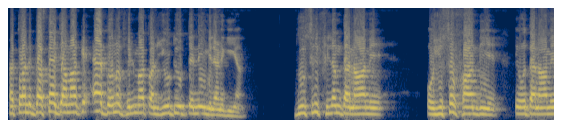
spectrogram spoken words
میں تہاڈے دستا جاواں کہ اے دونوں فلماں تہاڈی یوٹیوب تے نہیں ملن گیاں۔ دوسری فلم دا نام ہے او یوسف خان دی ہے تے او دا نام ہے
